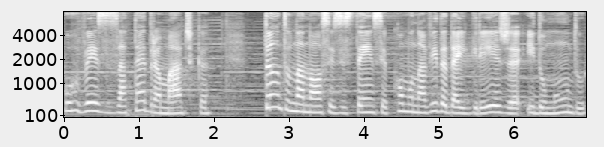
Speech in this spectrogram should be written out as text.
por vezes até dramática, tanto na nossa existência como na vida da Igreja e do mundo,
